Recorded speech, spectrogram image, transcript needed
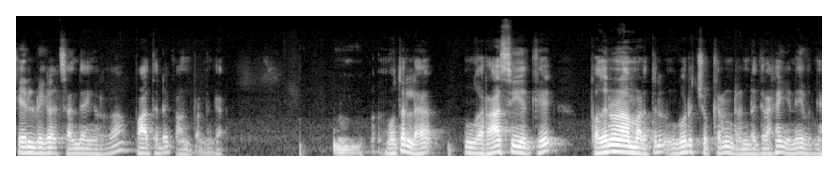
கேள்விகள் சந்தேகங்கள் தான் பார்த்துட்டு கவுண்ட் பண்ணுங்கள் முதல்ல உங்கள் ராசிக்கு பதினொன்றாம் இடத்தில் குரு சுக்கரன் ரெண்டு கிரகம் இணைவுங்க.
